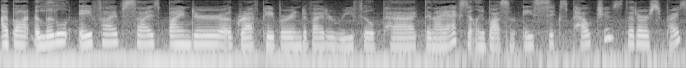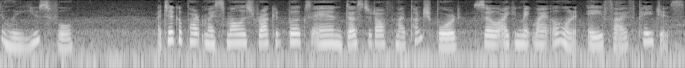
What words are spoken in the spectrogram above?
I bought a little A5 size binder, a graph paper and divider refill pack, then I accidentally bought some A6 pouches that are surprisingly useful. I took apart my smallest Rocketbooks and dusted off my punch board so I can make my own A5 pages.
